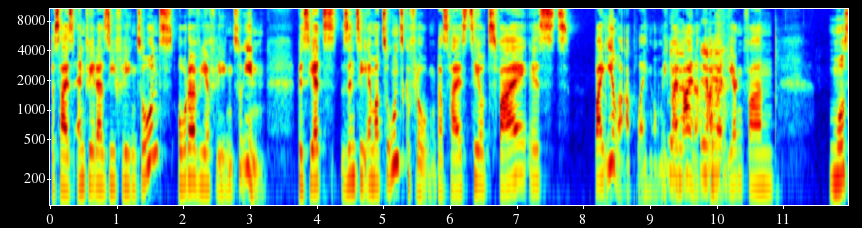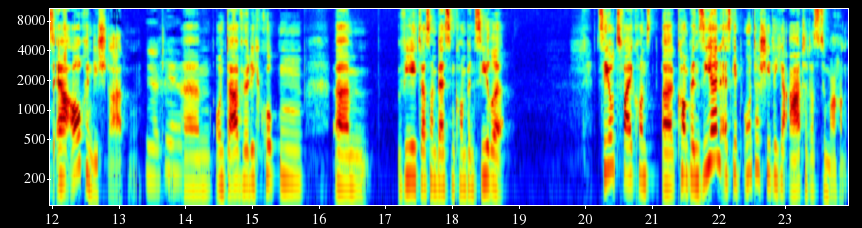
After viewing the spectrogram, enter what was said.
Das heißt, entweder sie fliegen zu uns oder wir fliegen zu ihnen. Bis jetzt sind sie immer zu uns geflogen. Das heißt, CO2 ist bei ihrer Abrechnung, nicht bei Ja, meiner. ja. Aber irgendwann muss er auch in die Staaten. Ja, klar. Ähm, und da würde ich gucken, ähm, wie ich das am besten kompensiere. CO2 kon äh, kompensieren, es gibt unterschiedliche Arten, das zu machen.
